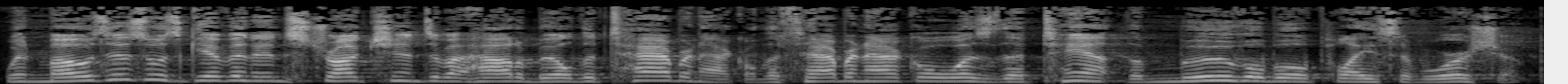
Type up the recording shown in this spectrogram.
when Moses was given instructions about how to build the tabernacle, the tabernacle was the tent, the movable place of worship.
